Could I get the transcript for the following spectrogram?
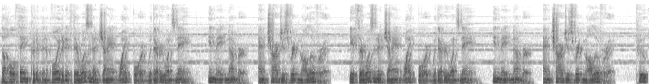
The whole thing could have been avoided if there wasn't a giant whiteboard with everyone's name, inmate number, and charges written all over it. If there wasn't a giant whiteboard with everyone's name, inmate number, and charges written all over it. Poop.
